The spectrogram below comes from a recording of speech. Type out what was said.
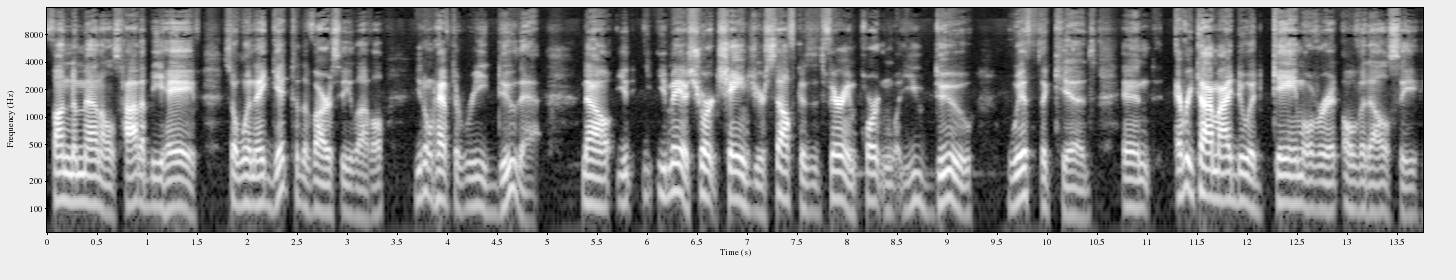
fundamentals, how to behave. So when they get to the varsity level, you don't have to redo that. Now, you, you may have shortchanged yourself because it's very important what you do with the kids. And every time I do a game over at Ovid Elsie,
